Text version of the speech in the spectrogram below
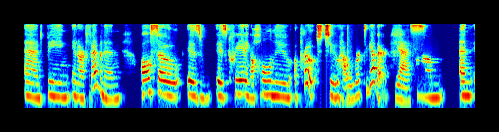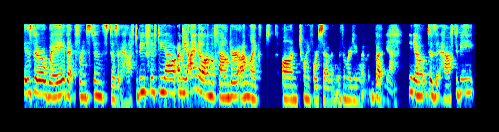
and being in our feminine also is is creating a whole new approach to how we work together. Yes. Um, and is there a way that for instance does it have to be 50 hours i mean i know i'm a founder i'm like on 24 7 with emerging women. But yeah. you know does it have to be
